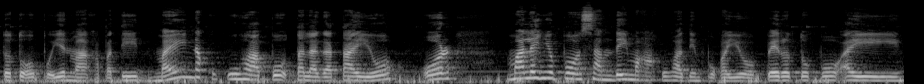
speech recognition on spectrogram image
Totoo po yan mga kapatid. May nakukuha po talaga tayo or malay nyo po someday makakuha din po kayo. Pero to po ay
